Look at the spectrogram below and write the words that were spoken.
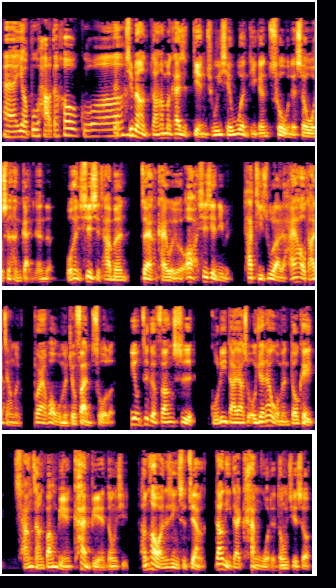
呃有不好的后果？基本上，当他们开始点出一些问题跟错误的时候，我是很感恩的，我很谢谢他们在开会说哦，谢谢你们，他提出来了，还好他讲了，不然的话我们就犯错了。用这个方式鼓励大家说：“我觉得我们都可以常常帮别人看别人的东西。很好玩的事情是这样：当你在看我的东西的时候，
